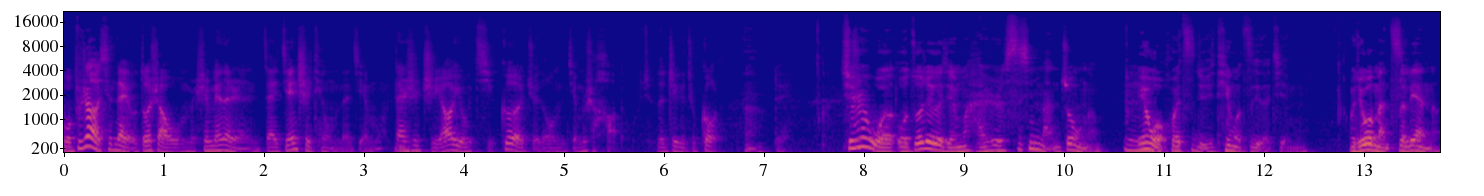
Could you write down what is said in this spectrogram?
我不知道现在有多少我们身边的人在坚持听我们的节目，但是只要有几个觉得我们节目是好的，我觉得这个就够了。嗯，对。其实我我做这个节目还是私心蛮重的，嗯。因为我会自己去听我自己的节目，我觉得我蛮自恋的，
